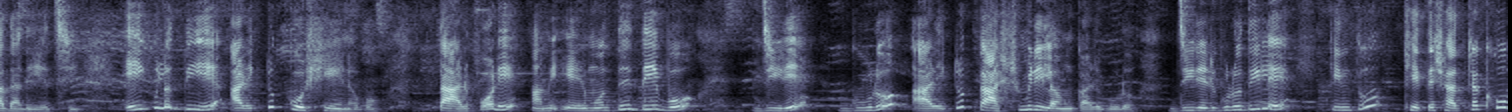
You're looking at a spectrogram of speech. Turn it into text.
আদা দিয়েছি। এইগুলো দিয়ে আর একটু কষিয়ে নেব। তারপরে আমি এর মধ্যে দেব জিরে গুঁড়ো আর একটু কাশ্মীরি লঙ্কার গুঁড়ো। জিরের গুঁড়ো দিলে কিন্তু খেতে স্বাদটা খুব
